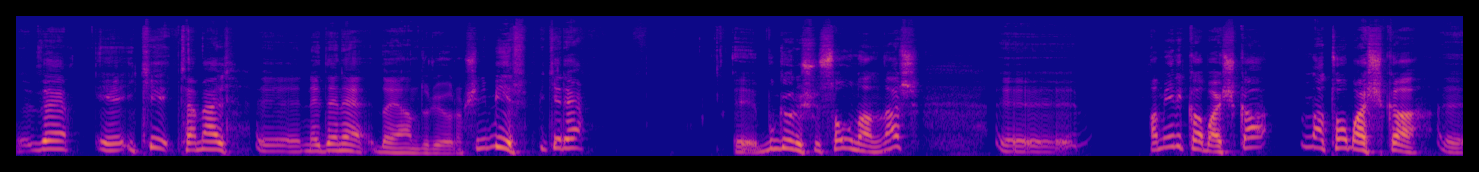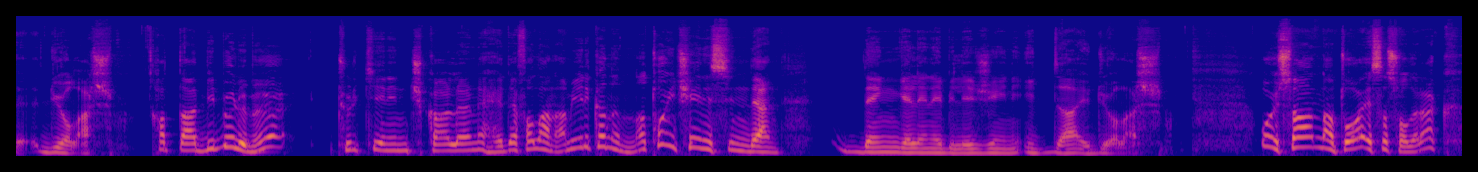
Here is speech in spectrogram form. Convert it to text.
ve e, iki temel e, nedene dayandırıyorum. Şimdi bir, bir kere e, bu görüşü savunanlar Amerika başka, NATO başka diyorlar. Hatta bir bölümü Türkiye'nin çıkarlarını hedef alan Amerika'nın NATO içerisinden dengelenebileceğini iddia ediyorlar. Oysa NATO esas olarak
